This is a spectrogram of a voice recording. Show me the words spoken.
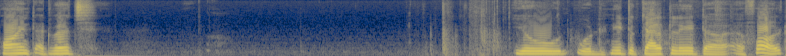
point at which you would need to calculate uh, a fault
